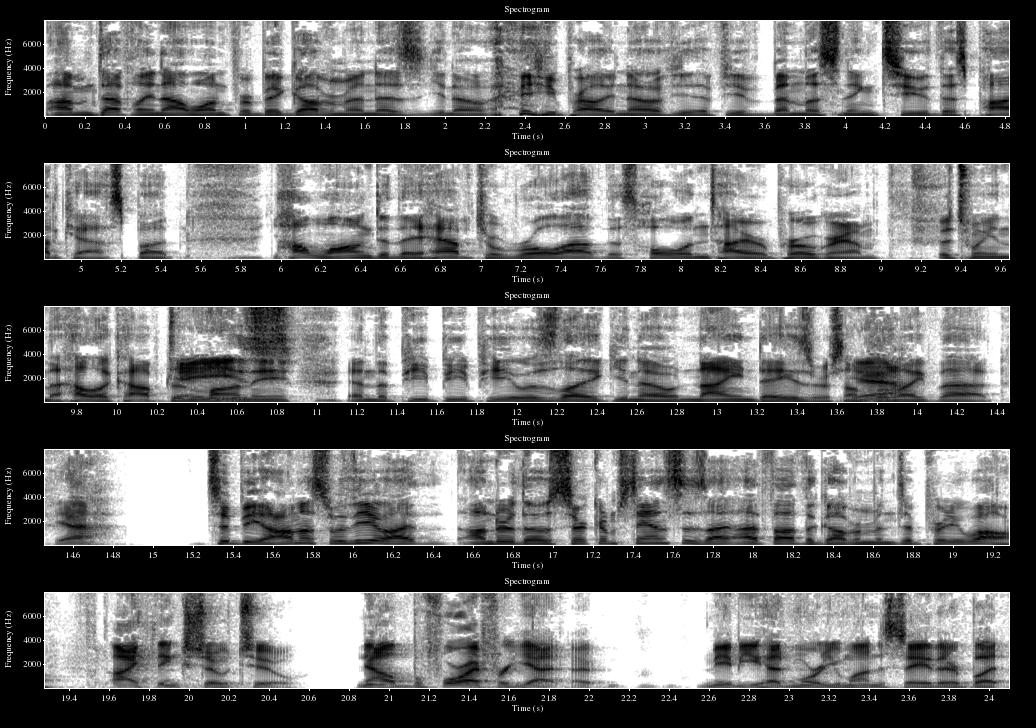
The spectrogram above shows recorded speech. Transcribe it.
I'm definitely not one for big government, as you know, you probably know if you if you've been listening to this podcast. But how long did they have to roll out this whole entire program between the helicopter Days? money and the PPP? It was like you know nine days or something Yeah. like that. Yeah. To be honest with you, I under those circumstances, I, I thought the government did pretty well. I think so too. Now, before I forget, uh, maybe you had more you wanted to say there, but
